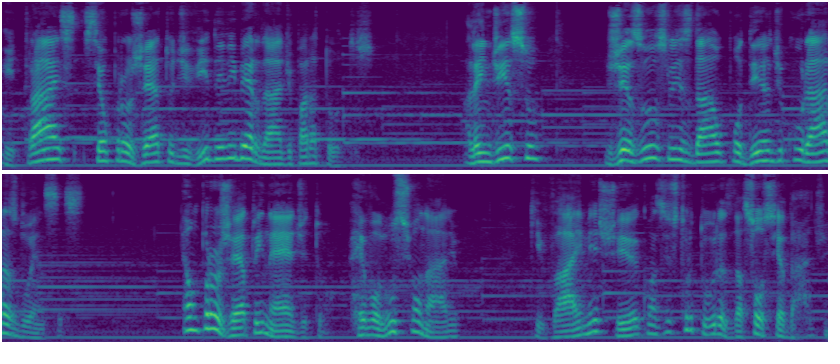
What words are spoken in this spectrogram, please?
e traz seu projeto de vida e liberdade para todos. Além disso, Jesus lhes dá o poder de curar as doenças. É um projeto inédito, revolucionário, que vai mexer com as estruturas da sociedade.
